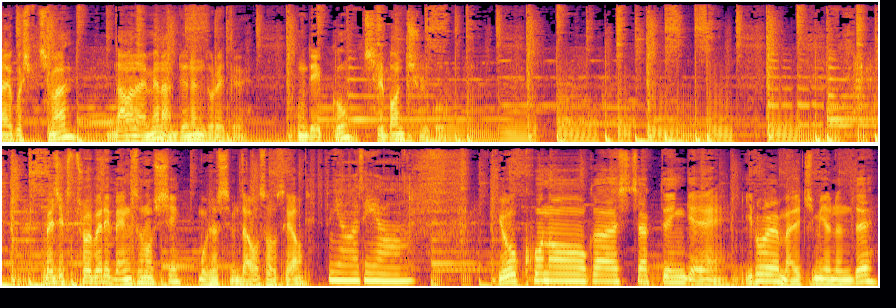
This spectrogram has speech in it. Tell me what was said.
알고 싶지만 나만 알면 안 되는 노래들. 홍대 입구 7번 출구. 매직 스트로베리 맹선호 씨 모셨습니다. 어서 오세요. 안녕하세요. 요 코너가 시작된 게 1월 말쯤이었는데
